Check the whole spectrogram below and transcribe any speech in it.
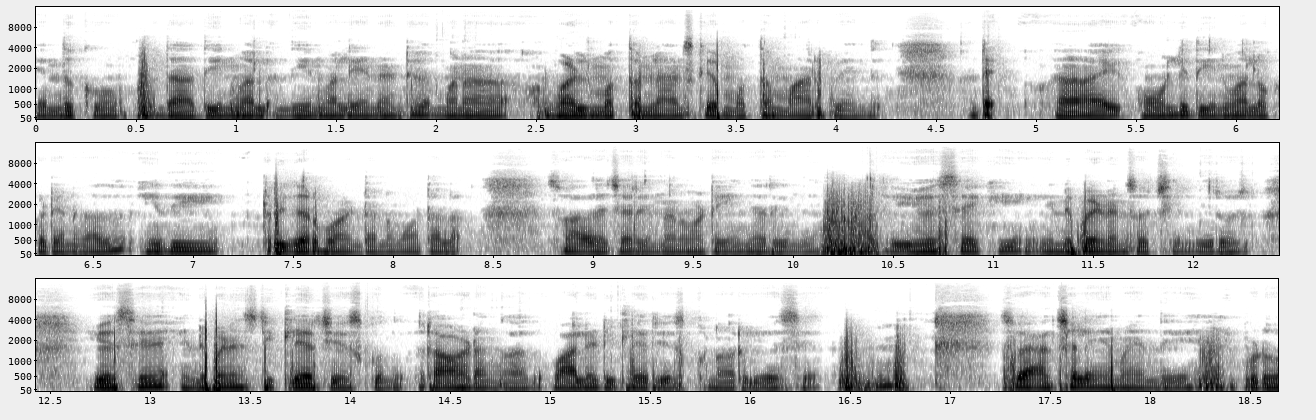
ఎందుకు? దా దీనివల్ల దీనివల్ల ఏంటంటే మన వరల్డ్ మొత్తం ల్యాండ్స్కేప్ మొత్తం మారిపోయింది. అంటే ఓన్లీ దీనివల్ల ఒకటేని కాదు ఇది ట్రిగర్ పాయింట్ అనమాట అలా. సో అది జరిగింది అనమాట ఏం జరిగింది? యూఎస్ఏకి ఇండిపెండెన్స్ వచ్చింది ఈరోజు యూఎస్ఏ ఇండిపెండెన్స్ డిక్లేర్ చేసుకుంది. రావడం కాదు వాళ్ళే డిక్లేర్ చేసుకున్నారు యూఎస్ఏ. సో యాక్చువల్ ఏమైంది? ఇప్పుడు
